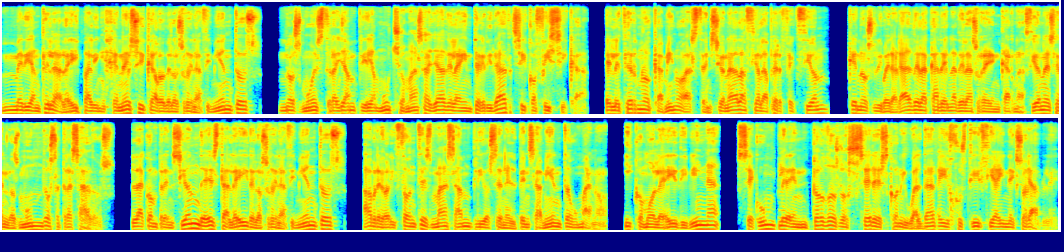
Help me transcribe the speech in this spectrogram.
mediante la ley palingenésica o de los renacimientos, nos muestra y amplía mucho más allá de la integridad psicofísica, el eterno camino ascensional hacia la perfección, que nos liberará de la cadena de las reencarnaciones en los mundos atrasados. La comprensión de esta ley de los renacimientos, abre horizontes más amplios en el pensamiento humano, y como ley divina, se cumple en todos los seres con igualdad y justicia inexorable.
